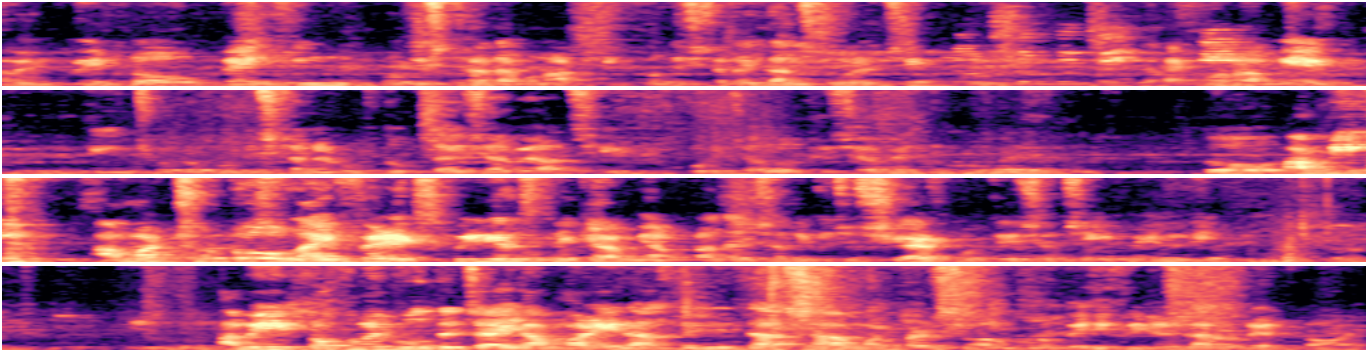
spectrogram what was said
আমি বিভিন্ন ব্যাংকিং প্রতিষ্ঠান এবং আর্থিক প্রতিষ্ঠানে কাজ করেছি। এখন আমি একটি ছোট প্রতিষ্ঠানের উদ্যোক্তা হিসাবে আছি, পরিচালক হিসাবে। তো আমি আমার ছোট লাইফের এক্সপিরিয়েন্স থেকে আমি আপনাদের সাথে কিছু শেয়ার করতে এসেছি মেনলি আমি প্রথমে বলতে চাই, আমার এই রাজনীতিতে আসা আমার পার্সোনাল কোনো বেনিফিটের কারণে নয়।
